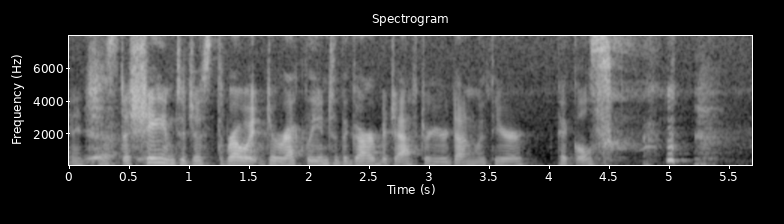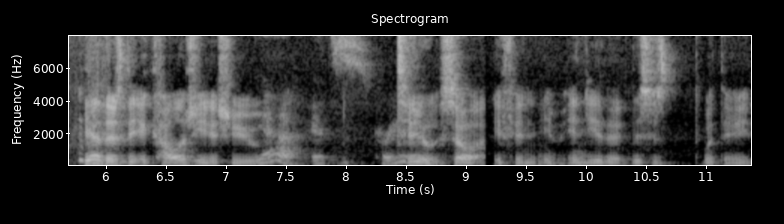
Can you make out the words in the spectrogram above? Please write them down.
and it's Yeah, just a yeah. shame to just throw it directly into the garbage after you're done with your pickles Yeah, there's the ecology issue Yeah, it's crazy. too. So if in you know, India, that this is what they,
